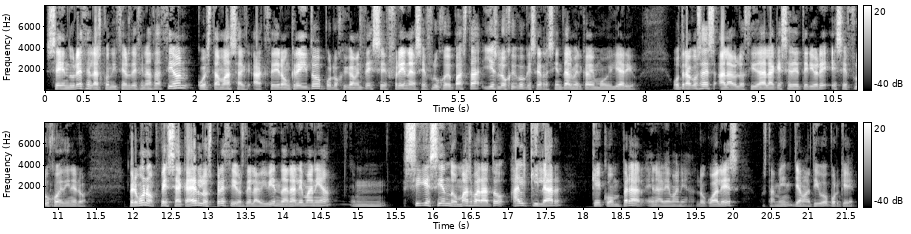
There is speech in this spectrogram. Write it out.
se endurecen las condiciones de financiación, cuesta más acceder a un crédito, pues lógicamente se frena ese flujo de pasta y es lógico que se resiente al mercado inmobiliario. Otra cosa es a la velocidad a la que se deteriore ese flujo de dinero. Pero bueno, pese a caer los precios de la vivienda en Alemania, mm, sigue siendo más barato alquilar que comprar en Alemania, lo cual es pues, también llamativo porque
